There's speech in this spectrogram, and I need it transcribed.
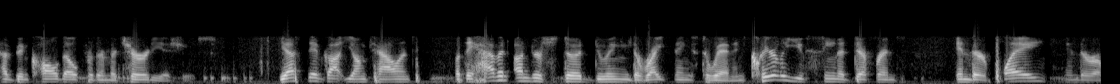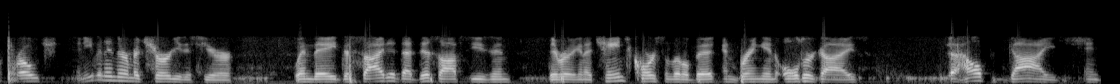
have been called out for their maturity issues. Yes, they've got young talent, but they haven't understood doing the right things to win. And clearly you've seen a difference in their play, in their approach, and even in their maturity this year when they decided that this offseason they were going to change course a little bit and bring in older guys to help guide and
